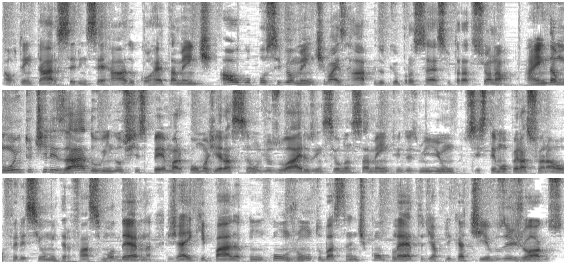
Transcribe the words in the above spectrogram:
ao tentar ser encerrado corretamente, algo possivelmente mais rápido que o processo tradicional. Ainda muito utilizado, o Windows XP marcou uma geração de usuários em seu lançamento em 2001. O sistema operacional oferecia uma interface moderna, já equipada com um conjunto bastante completo de aplicativos e jogos,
